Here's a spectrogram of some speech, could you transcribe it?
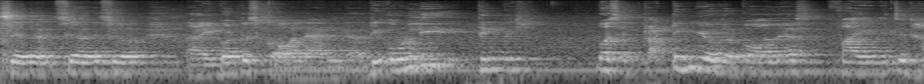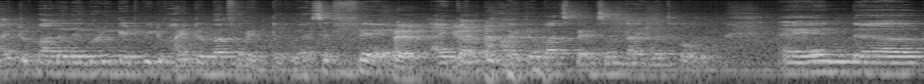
So, so, so I got this call, and uh, the only thing which was attracting me on the call is fine, it's in Hyderabad, and they're going to get me to Hyderabad for interview. I said, fair. Fair, I come yeah. to Hyderabad, spend some time at home, and uh,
